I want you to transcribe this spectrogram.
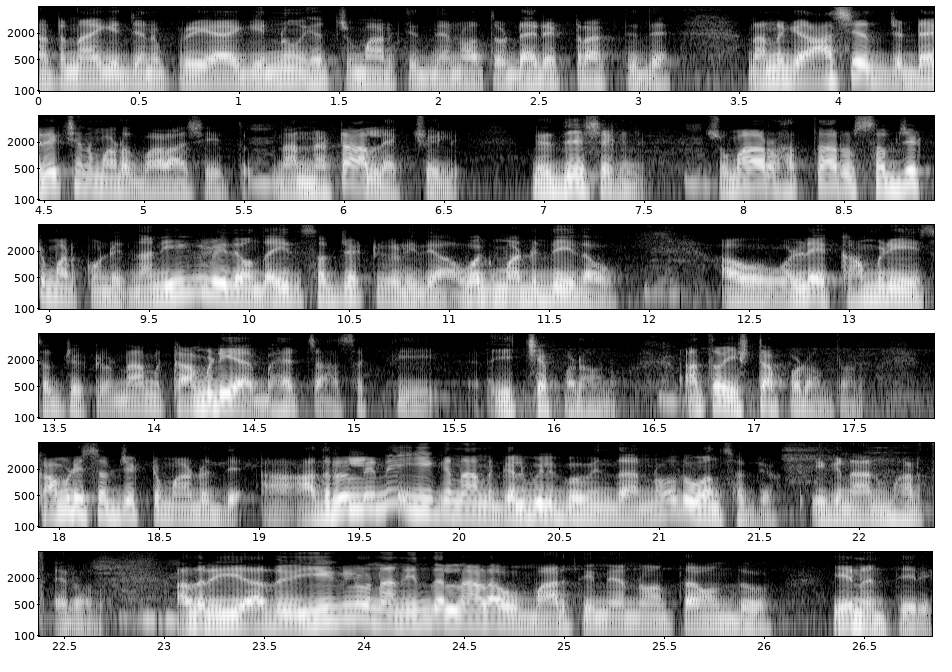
ನಟನಾಗಿ, ಜನಪ್ರಿಯಾಗಿ ಇನ್ನೂ ಹೆಚ್ಚು ಮಾಡ್ತಿದ್ದೇನೋ ಅಥವಾ ಡೈರೆಕ್ಟರ್ ಆಗ್ತಿದ್ದೆ. ನನಗೆ ಆಸೆ ಡೈರೆಕ್ಷನ್ ಮಾಡೋದು ಭಾಳ ಆಸೆ ಇತ್ತು. ನಾನು ನಟ ಅಲ್ಲ ಆ್ಯಕ್ಚುಲಿ ನಿರ್ದೇಶಕನೇ. ಸುಮಾರು ಹತ್ತಾರು ಸಬ್ಜೆಕ್ಟ್ ಮಾಡ್ಕೊಂಡಿದ್ದೆ. ನಾನು ಈಗಲೂ ಇದೆ, ಒಂದು ಐದು ಸಬ್ಜೆಕ್ಟ್ಗಳಿದೆ ಅವಾಗ ಮಾಡಿದ್ದೆ ಇದಾವೆ. ಅವು ಒಳ್ಳೆಯ ಕಾಮಿಡಿ ಸಬ್ಜೆಕ್ಟು ನಾನು ಕಾಮಿಡಿ ಹೆಚ್ಚು ಆಸಕ್ತಿ, ಇಚ್ಛೆ ಪಡೋನು, ಅಥವಾ ಇಷ್ಟಪಡೋಂಥವನು. ಕಾಮಿಡಿ ಸಬ್ಜೆಕ್ಟ್ ಮಾಡಿದ್ದೆ. ಅದರಲ್ಲಿನೇ ಈಗ ನಾನು ಗಲ್ಬಿಲ್ ಗೋವಿಂದ ಅನ್ನೋದು ಒಂದು ಸಬ್ಜೆಕ್ಟ್ ಈಗ ನಾನು ಮಾಡ್ತಾ ಇರೋದು. ಅಂದರೆ ಈ, ಅದು ಈಗಲೂ ನಾನು ಹಿಂದಲ್ ನಾಳೆ ಮಾಡ್ತೀನಿ ಅನ್ನೋವಂಥ ಒಂದು ಏನಂತೀರಿ?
